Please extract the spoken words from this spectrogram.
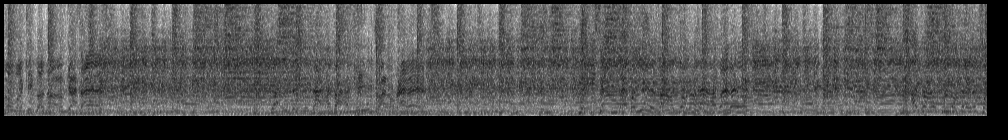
No, I keep enough gases. Got. Been sitting there for years, I'm gonna have it. I got to the fence.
